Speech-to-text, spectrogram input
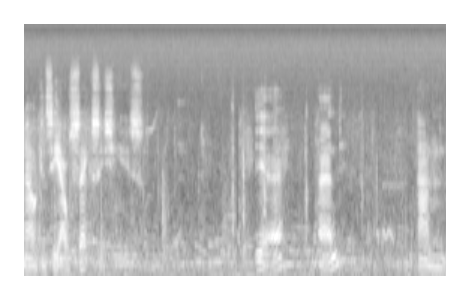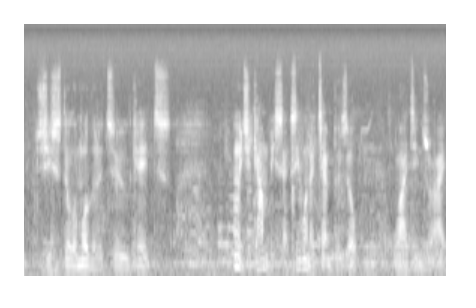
Now I can see how sexy she is. Yeah, and? And she's still a mother of two kids. I mean, she can be sexy when her temper's up and lighting's right,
